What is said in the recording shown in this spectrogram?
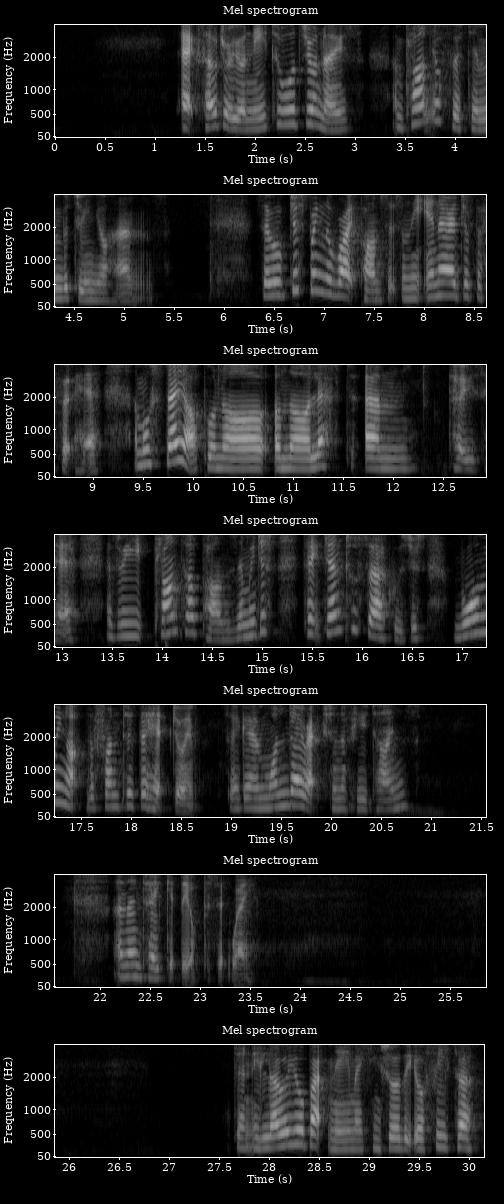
Exhale, draw your knee towards your nose and plant your foot in between your hands. So we'll just bring the right palm so it's on the inner edge of the foot here and we'll stay up on our, on our left um, toes here as we plant our palms. Then we just take gentle circles, just warming up the front of the hip joint. So go in one direction a few times and then take it the opposite way. Gently lower your back knee, making sure that your feet are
